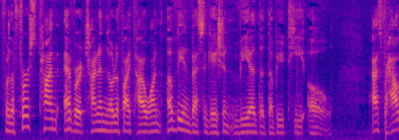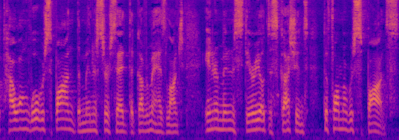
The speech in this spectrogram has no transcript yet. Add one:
for the first time ever, China notified Taiwan of the investigation via the WTO. As for how Taiwan will respond, the minister said the government has launched interministerial discussions to form a response.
